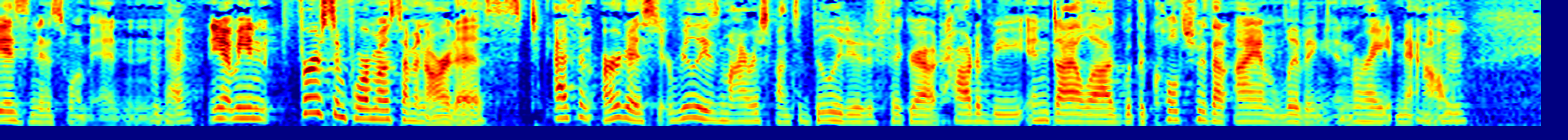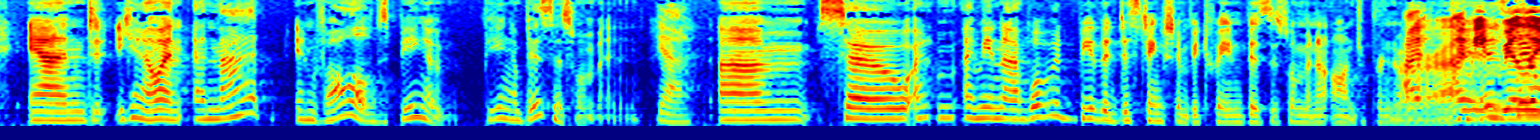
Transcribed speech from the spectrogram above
businesswoman. Okay. Yeah, I mean, first and foremost, I'm an artist. As an artist, it really is my responsibility to figure out how to be in dialogue with the culture that I am living in right now. And, you know, and, and that involves being a being a businesswoman. Yeah. Um, so, I, I mean, uh, what would be the distinction between businesswoman and entrepreneur? I, I mean, Is really,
